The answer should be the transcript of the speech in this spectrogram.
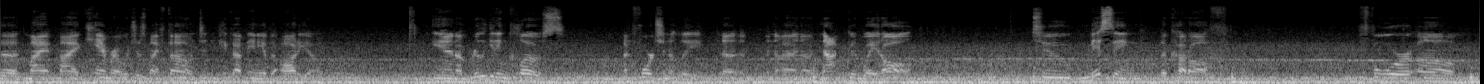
the my my camera, which is my phone, didn't pick up any of the audio, and I'm really getting close, unfortunately, in a, in a, in a not good way at all, to missing the cutoff for um,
